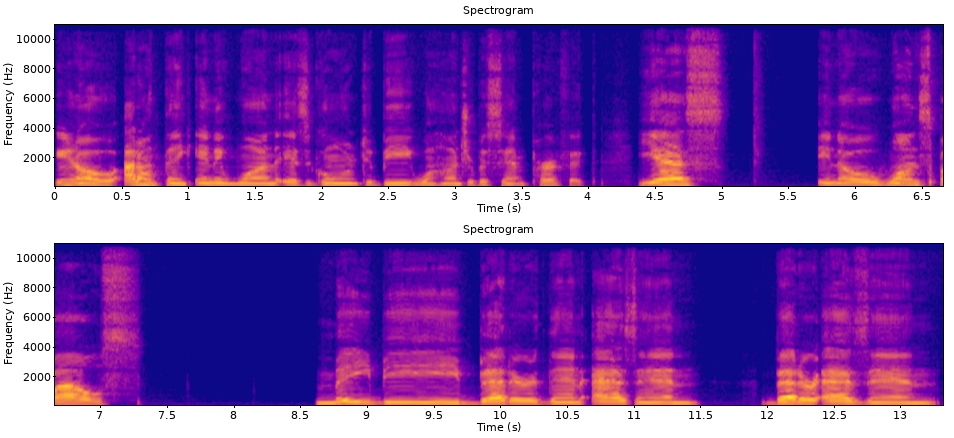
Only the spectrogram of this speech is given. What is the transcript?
you know, I don't think anyone is going to be 100% perfect. Yes, you know, one spouse may be better than as in, better as in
